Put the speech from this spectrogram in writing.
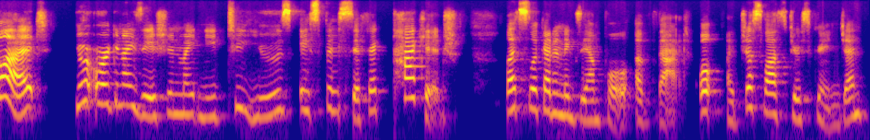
but your organization might need to use a specific package. Let's look at an example of that. Oh, I just lost your screen, Jen.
